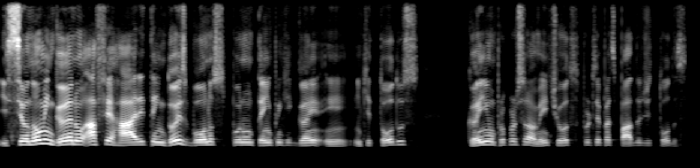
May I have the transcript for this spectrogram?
E se eu não me engano, a Ferrari tem dois bônus por um tempo em que, ganha, em, em que todos ganham proporcionalmente, outros por ter participado de todas.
